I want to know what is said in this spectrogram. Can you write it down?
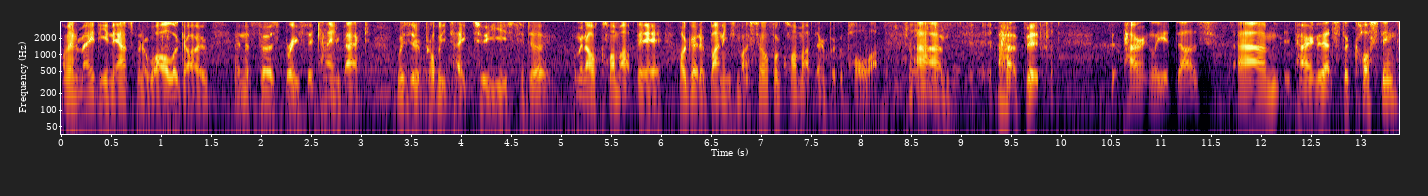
I mean, I made the announcement a while ago, and the first brief that came back was it'd probably take two years to do. I mean, I'll climb up there, I'll go to Bunnings myself and climb up there and put the pole up. Um, uh, but Apparently, it does. Um, apparently, that's the costing.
